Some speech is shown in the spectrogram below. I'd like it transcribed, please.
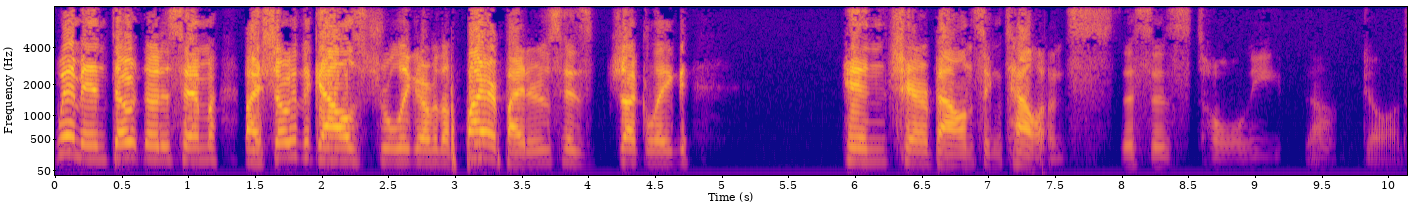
women don't notice him by showing the gals drooling over the firefighters his juggling, hidden chair balancing talents. This is totally oh god.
